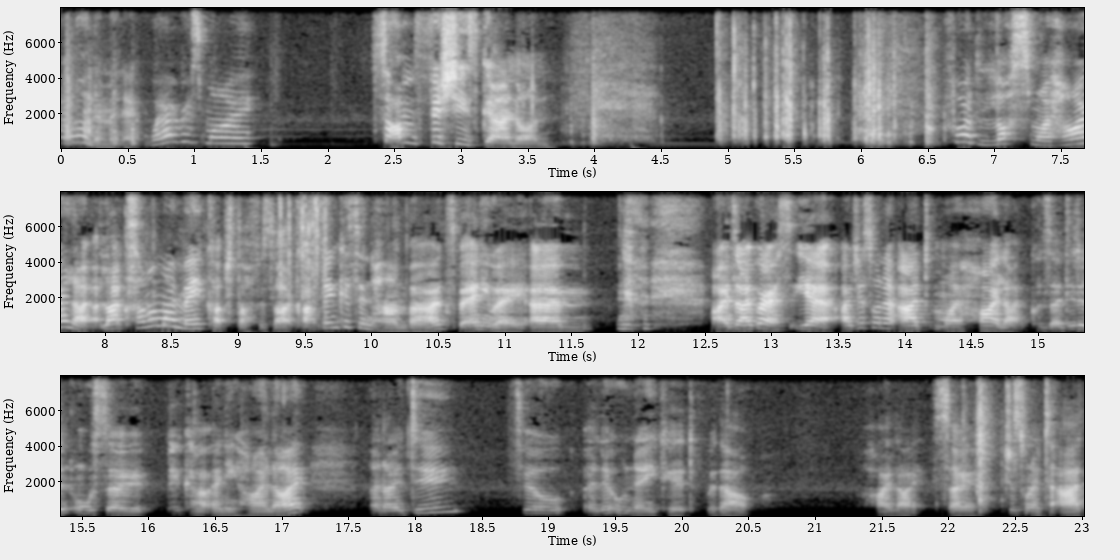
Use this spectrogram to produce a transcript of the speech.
Hang on a minute, where is my... Something fishy's going on. I'd lost my highlight. Like some of my makeup stuff is like, I think it's in handbags. But anyway, um, I digress. Yeah, I just want to add my highlight because I didn't also pick out any highlight. And I do feel a little naked without highlight. So just wanted to add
